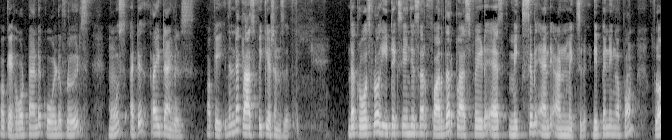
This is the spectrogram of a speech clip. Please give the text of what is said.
okay hot and cold fluids moves at right angles okay ഇതിന്റെ classifications the cross flow heat exchanges are further classified as mixed and unmixed depending upon flow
